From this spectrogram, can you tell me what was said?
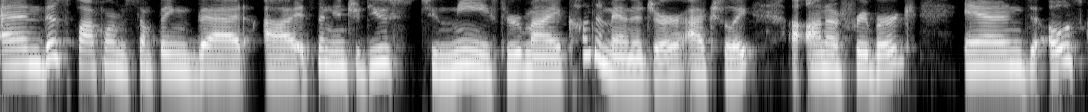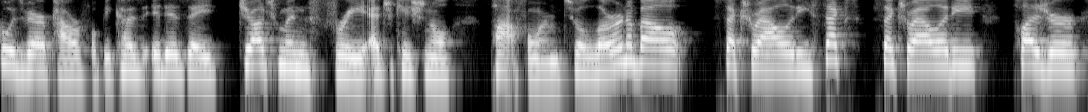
And this platform is something that uh, it's been introduced to me through my content manager, actually, uh, Anna Friberg. And O School is very powerful because it is a judgment-free educational platform to learn about sexuality, sex, sexuality, pleasure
